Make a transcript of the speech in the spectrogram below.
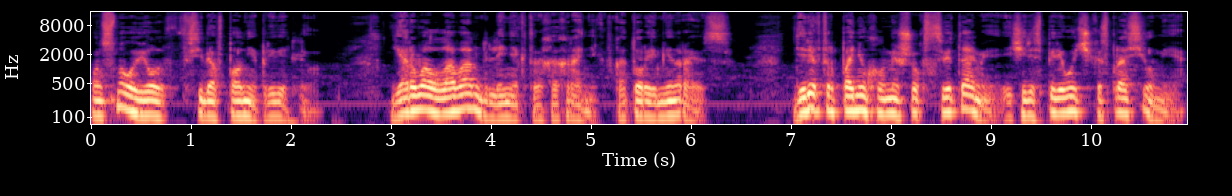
он снова вел себя вполне приветливо. Я рвал лаванду для некоторых охранников, которые мне нравятся. Директор понюхал мешок с цветами и через переводчика спросил меня,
